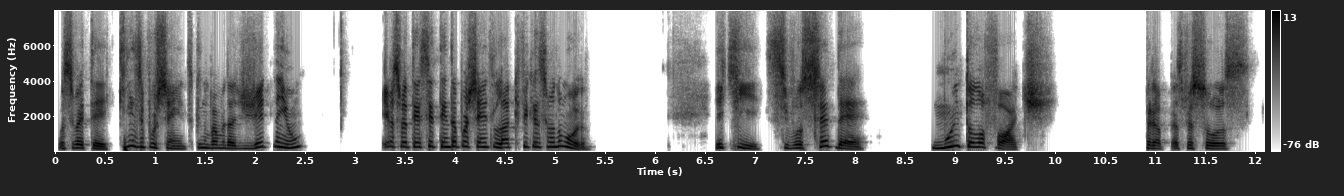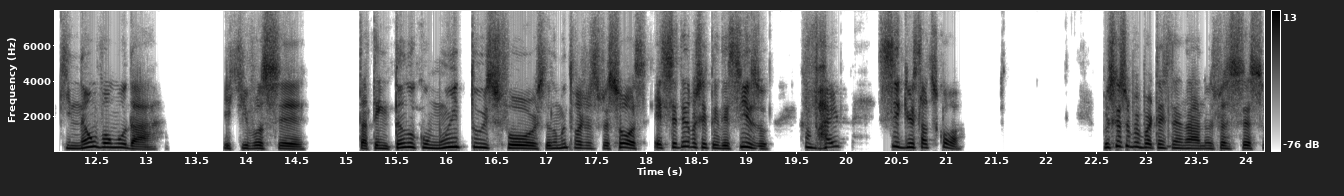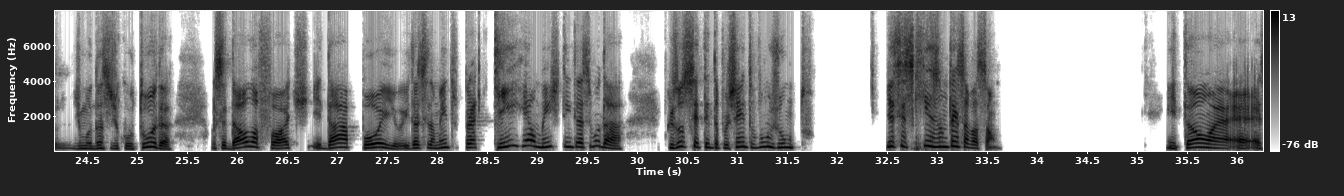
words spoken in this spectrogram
você vai ter 15% que não vai mudar de jeito nenhum, e você vai ter 70% lá que fica em cima do muro. E que, se você der muito holofote para as pessoas que não vão mudar e que você está tentando com muito esforço, dando muito forte para as pessoas, esse 70% indeciso vai seguir o status quo. Por isso que é super importante né, no processo de mudança de cultura, você dá holofote e dá apoio e dá treinamento para quem realmente tem interesse em mudar. Porque os outros 70% vão junto. E esses 15 não tem salvação. Então, é, é, é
